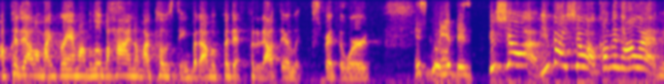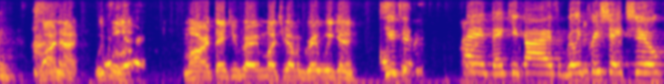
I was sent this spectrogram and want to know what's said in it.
I'll put it out on my gram. I'm a little behind on my posting, but I'm gonna put it put it out there, like, spread the word. It's cool. You're busy. You show up. You guys show up. Come and holler at me. Why not? We pull up. Mara, thank you very much. You have a great weekend. You too. Hey, thank you guys. Really appreciate you.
